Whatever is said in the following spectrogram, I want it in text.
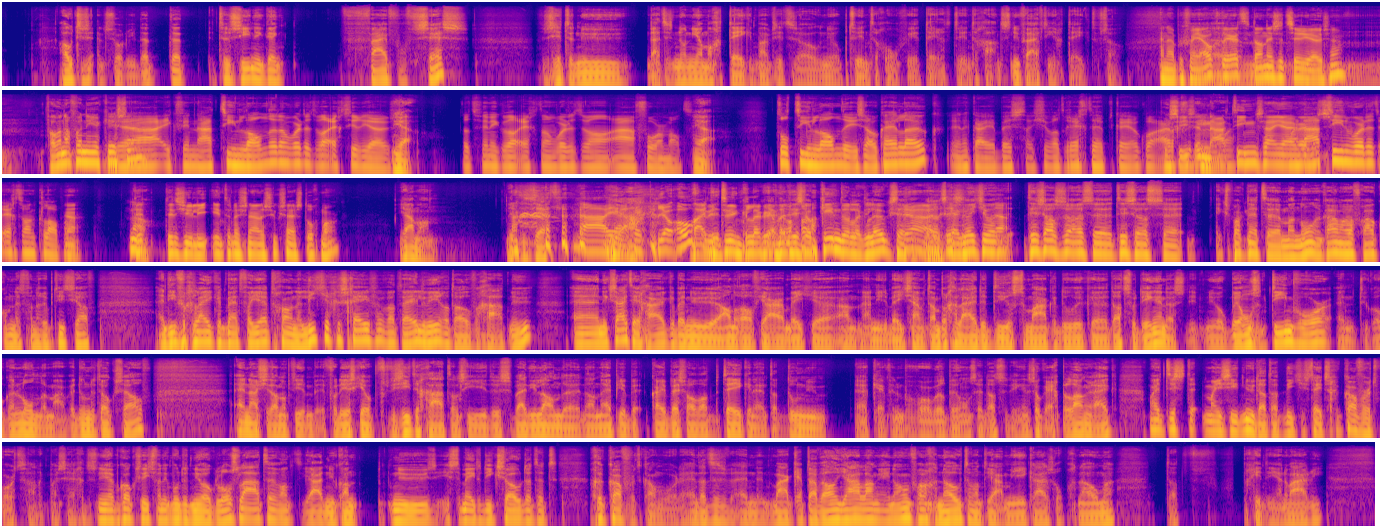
Oh, sorry, dat, dat te zien, ik denk vijf of zes. We zitten nu, nou, het is nog niet allemaal getekend, maar we zitten zo nu op 20 ongeveer tegen de 20 gaan. Het is nu 15 getekend of zo. En heb ik van jou geleerd, dan is het serieus, hè? Van vanaf wanneer, Kirsten? Ja, ik vind na tien landen, dan wordt het wel echt serieus. Ja, Dat vind ik wel echt, dan wordt het wel een A-format. ja. Tot tien landen is ook heel leuk. En dan kan je best, als je wat recht hebt, kan je ook wel aardig Precies. En na maar- tien zei jij Maar wel na eens- tien wordt het echt wel een klapper. Ja. Nou, Dit, dit is jullie internationale succes, toch, Mark? ja man. Dit is echt... Nou ja, Ja. kijk, Jouw ogen Maar dit- twinkelen. Ja, maar het is ook kinderlijk leuk, zeg Ja, ik wel eens. dat is Kijk, weet je wat? het, ja. Het is als, als, eh, het is als eh, ik sprak net eh, Manon, een cameravrouw, komt net van de repetitie af. En die vergeleek het met van, je hebt gewoon een liedje geschreven wat de hele wereld over gaat nu. En ik zei tegen haar, ik ben nu anderhalf jaar een beetje aan, nou niet een beetje, zijn we het aan het begeleiden, deals te maken, doe ik eh, dat soort dingen. Daar is dit nu ook bij ons een team voor. En natuurlijk ook in Londen, maar we doen het ook zelf. En als je dan op die, voor de eerste keer op visite gaat, dan zie je dus bij die landen, dan heb je, kan je best wel wat betekenen. En dat doen nu eh, Kevin bijvoorbeeld bij ons en dat soort dingen. Dat is ook echt belangrijk. Maar, het is te- maar je ziet nu dat dat liedje steeds gecoverd wordt, zal ik maar zeggen. Dus nu heb ik ook zoiets van, ik moet het nu ook loslaten. Want ja, nu, kan, nu is de methodiek zo dat het gecoverd kan worden. En dat is, en, maar ik heb daar wel een jaar lang enorm van genoten. Want ja, Amerika is opgenomen. Dat begint in januari.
